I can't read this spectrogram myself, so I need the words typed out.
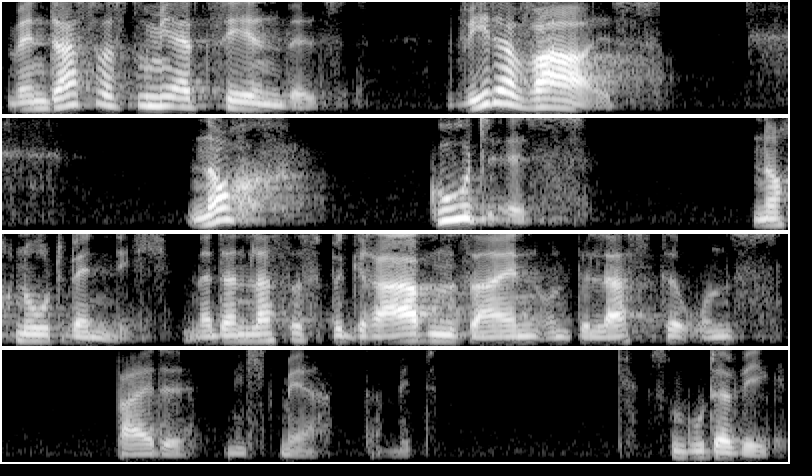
wenn das, was du mir erzählen willst, weder wahr ist, noch gut ist, noch notwendig, na dann lass es begraben sein und belaste uns beide nicht mehr damit. Das ist ein guter Weg.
